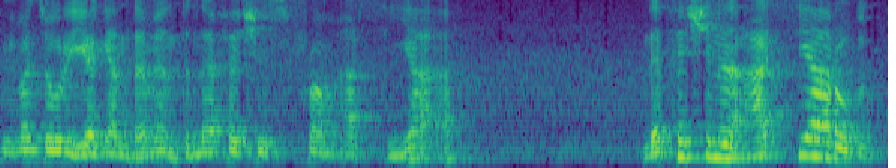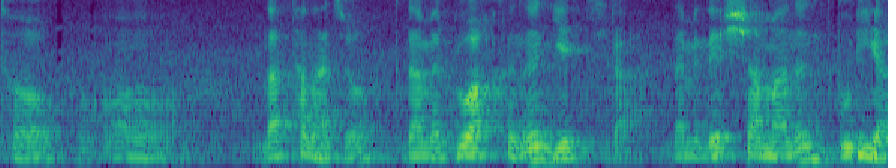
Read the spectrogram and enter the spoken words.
일반적으로 이야기한다면 the nephesh is from Asia. 네페시는 아시아로부터 어, 나타나죠. 그 다음에 루아흐는 예지라, 그 다음에 네샤마는 무리아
